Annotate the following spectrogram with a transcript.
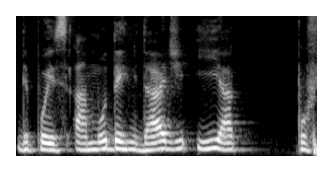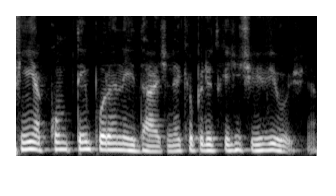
depois a modernidade e a por fim, a contemporaneidade, né, que é o período que a gente vive hoje. Né?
